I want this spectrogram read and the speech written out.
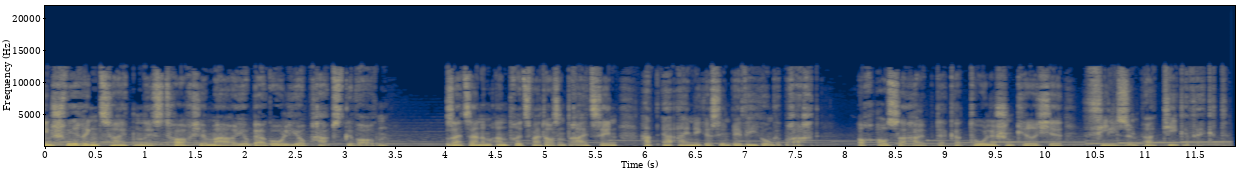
In schwierigen Zeiten ist Jorge Mario Bergoglio Papst geworden. Seit seinem Antritt 2013 hat er einiges in Bewegung gebracht, auch außerhalb der katholischen Kirche viel Sympathie geweckt.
